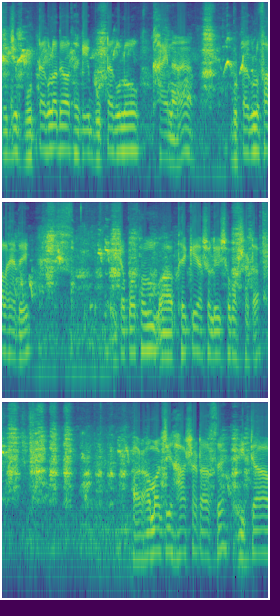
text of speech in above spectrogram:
এই যে ভুট্টাগুলো দেওয়া থাকে, ভুট্টাগুলো খায় না হ্যাঁ? ভুট্টাগুলো ফালাই দেয়। এটা প্রথম থেকে আসলে এই সমস্যাটা। আর আমার যে হাঁসাটা আছে, এটা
